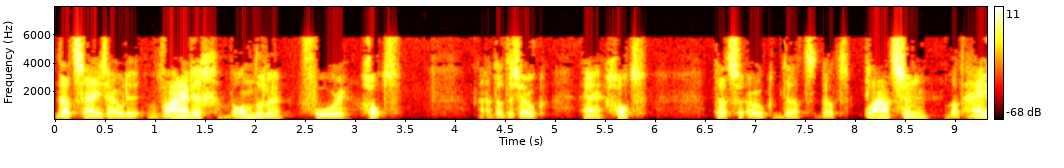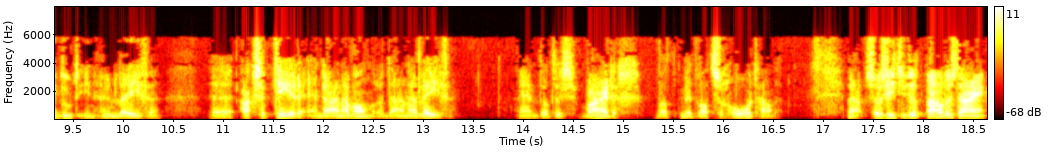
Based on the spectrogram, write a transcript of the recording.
dat zij zouden waardig wandelen voor God. Nou, dat is ook hè, God, dat ze ook dat, dat plaatsen wat hij doet in hun leven eh, accepteren en daarna wandelen, daarna leven dat is waardig wat, met wat ze gehoord hadden. Nou, zo ziet u dat Paulus daar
